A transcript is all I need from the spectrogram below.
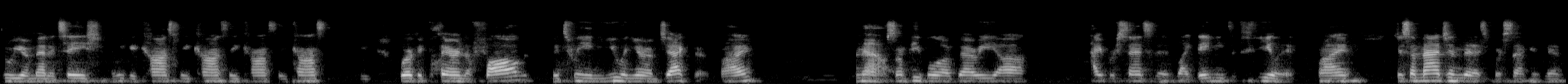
through your meditation. We could constantly, constantly, constantly, constantly work at clearing the fog between you and your objective, right? Now, some people are very uh, hypersensitive, like they need to feel it, right? Just imagine this for a second, then.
